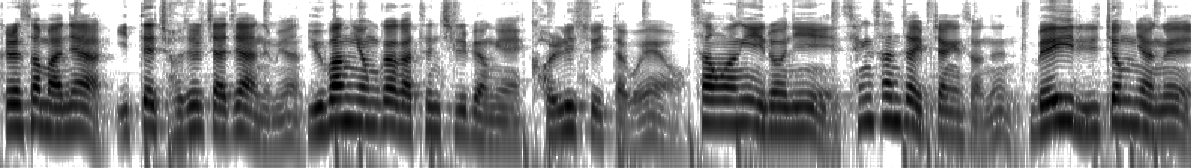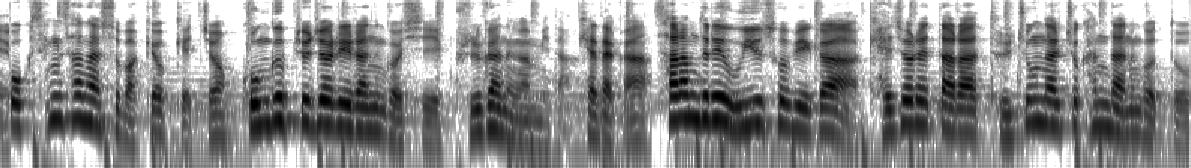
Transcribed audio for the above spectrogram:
그래서 만약 이때 젖을 짜지 않으면 유방염과 같은 질병에 걸릴 수 있다고 해요. 상황이 이러니 생산자 입장에서는 매일 일정량을 꼭 생산할 수밖에 없겠죠. 공급 조절이라는 것이 불가능합니다. 게다가 사람들의 우유 소비가 계절에 따라 들쭉날쭉 한다는 것도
